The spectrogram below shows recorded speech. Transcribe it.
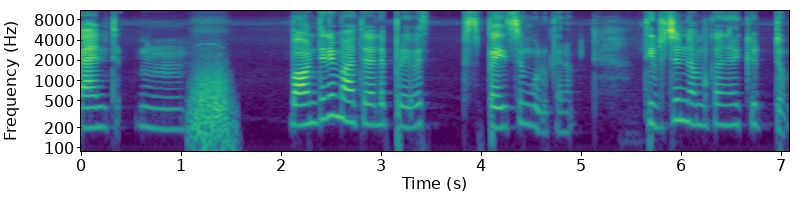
and boundary മാത്രമല്ല പ്രൈവറ്റ് സ്പേസും കൊടുക്കണം. തിരിച്ചും നമുക്കങ്ങനെ കിട്ടും.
